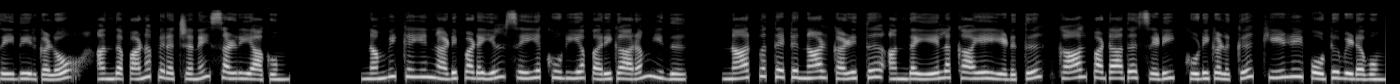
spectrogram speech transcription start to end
செய்தீர்களோ அந்த பண பிரச்சனை சரியாகும் நம்பிக்கையின் அடிப்படையில் செய்யக்கூடிய பரிகாரம் இது. நாற்பத்தெட்டு நாள் கழித்து அந்த ஏலக்காயை எடுத்து கால் படாத செடி கொடிகளுக்கு கீழே போட்டு விடவும்.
